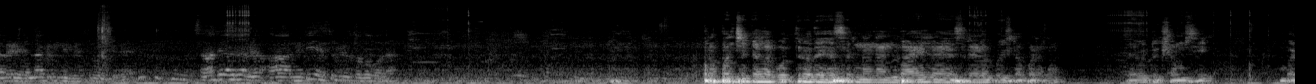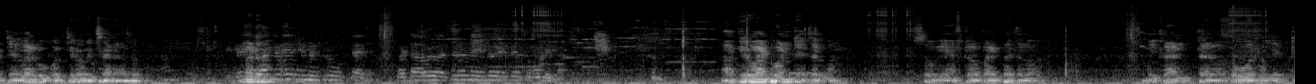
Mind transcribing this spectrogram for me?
ಆಲ್ರೆಡಿ ಎಲ್ಲ ಕಡೆ ನಿಮ್ಮ ಹೆಸರು ಹೋಗ್ತಿದೆ ಸಾಧ್ಯ ಆದರೆ ಆ ನಟಿ ಹೆಸರು ನೀವು ತಗೋಬೋದಾ? ಪ್ರಪಂಚಕ್ಕೆಲ್ಲ ಗೊತ್ತಿರೋದೇ ಹೆಸರನ್ನ ನನ್ನ ಬಾಯಲ್ಲಿ ಹೆಸರು ಹೇಳೋಕ್ಕೂ ಇಷ್ಟಪಡಲ್ಲ. ದಯವಿಟ್ಟು ಕ್ಷಮಿಸಿ. ಬಟ್ ಎಲ್ಲರಿಗೂ ಗೊತ್ತಿರೋ ವಿಚಾರ ಅದು. ಮೇಡಮ್. ಅದಿರೋ ಅಡ್ವಾಂಟೇಜ್ ಅಲ್ವಾ? So we have to abide by the law we can't overrule it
